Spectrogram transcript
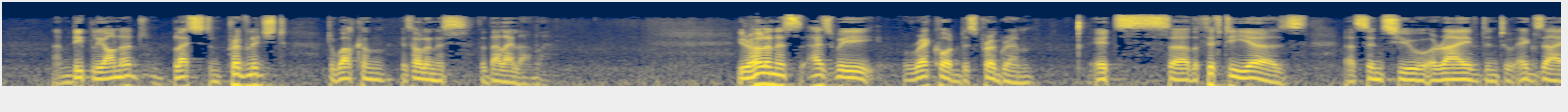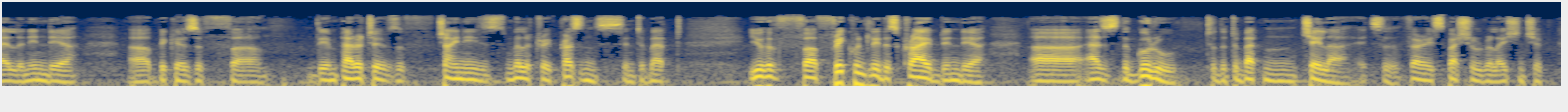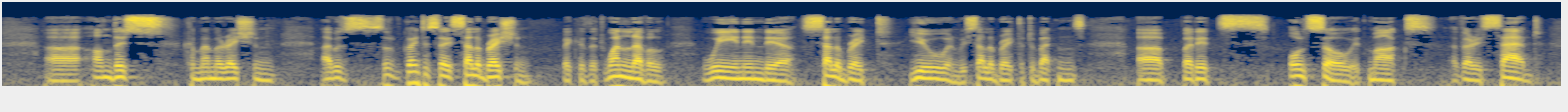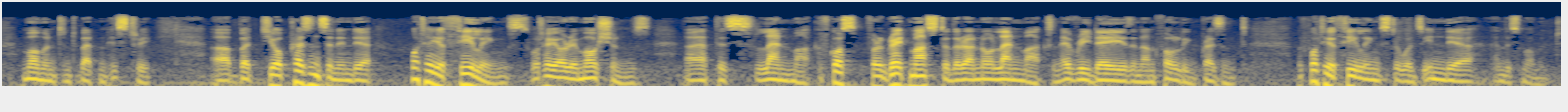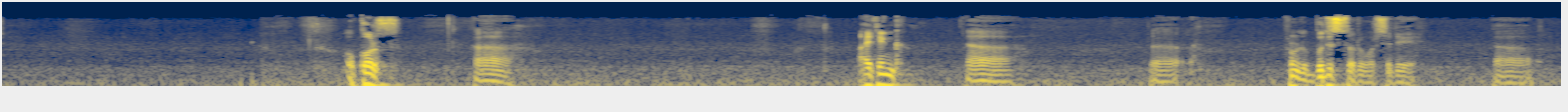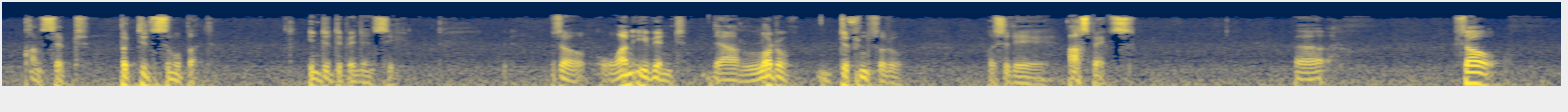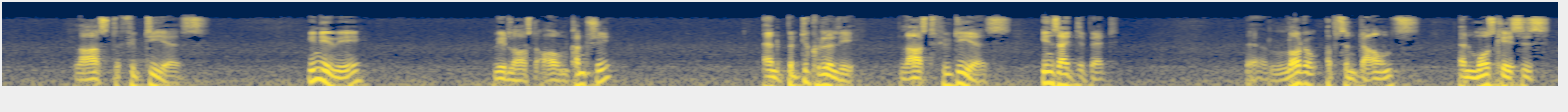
I'm deeply honored, blessed, and privileged to welcome His Holiness the Dalai Lama. Your Holiness, as we record this program, it's uh, the 50 years uh, since you arrived into exile in India uh, because of uh, the imperatives of Chinese military presence in Tibet. You have uh, frequently described India uh, as the guru to the Tibetan Chela. It's a very special relationship. on this commemoration, I was sort of going to say celebration because at one level we in India celebrate you and we celebrate the Tibetans, uh, but it's also, it marks a very sad moment in Tibetan history. Uh, but your presence in India, what are your feelings? What are your emotions uh, at this landmark? Of course, for a great master, there are no landmarks, and every day is an unfolding present. But what are your feelings towards India and this moment? Of course, uh, I think uh, uh, from the Buddhist university uh, concept, Pratitya interdependency. So one event, there are a lot of different sort of what's the aspects. Uh, so last 50 years, in a way, we lost our own country, and particularly last 50 years inside Tibet, there are a lot of ups and downs, and most cases,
